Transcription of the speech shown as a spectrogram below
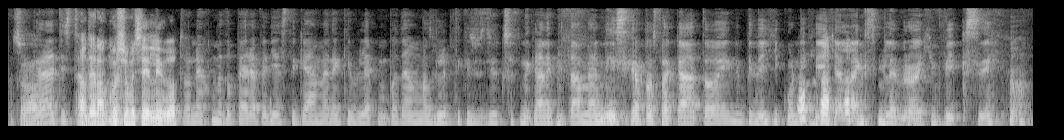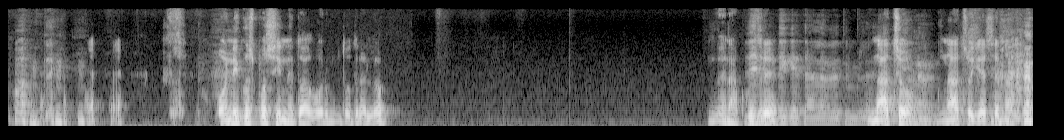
Ο Σοκράτης Θα τον ακούσουμε σε λίγο. Τον έχουμε εδώ πέρα, παιδιά, στην κάμερα και βλέπουμε. Οπότε, αν μας βλέπετε και στους δύο ξαφνικά να κοιτάμε ανήσυχα προς τα κάτω, είναι επειδή έχει κουνηθεί, έχει αλλάξει πλευρό, έχει βήξει. Οπότε, Ο Νίκος πώς είναι το αγόρι μου το τρελό; Δεν ακούς ρε; δεν, δεν κατάλαβε ότι μιλάει. Νάτσο, Νάτσο για σένα λέω.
